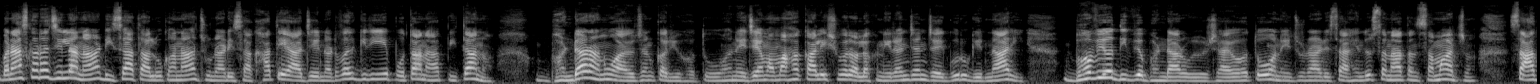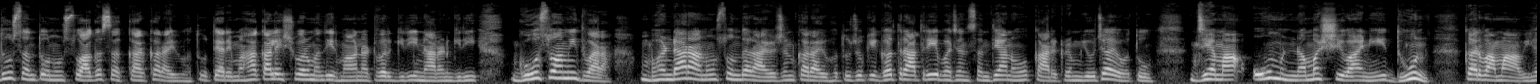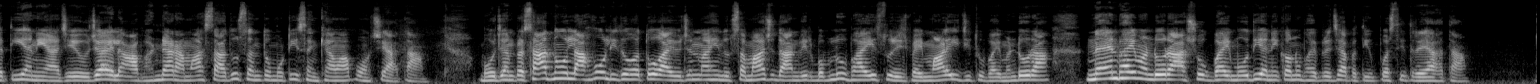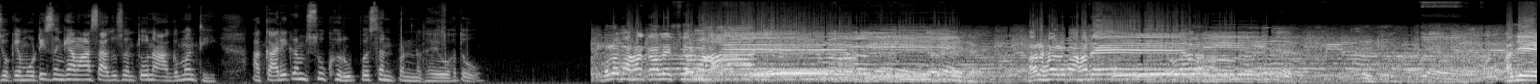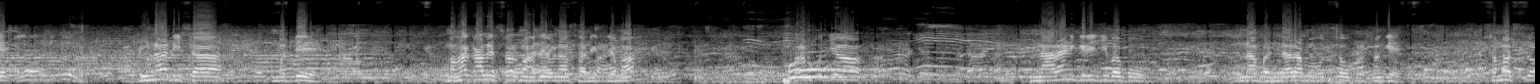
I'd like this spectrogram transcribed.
બનાસકાંઠા જિલ્લાના ડીસા તાલુકાના જૂના ડીસા ખાતે આજે નટવરગીરીએ પોતાના પિતાના ભંડારાનું આયોજન કર્યું હતું અને જેમાં મહાકાલેશ્વર, અલખ નિરંજન, જય ગુરુ ગિરનારી, ભવ્ય દિવ્ય ભંડારો યોજાયો હતો અને જૂના ડીસા હિન્દુ સનાતન સમાજના સાધુ સંતોનું સ્વાગત સત્કાર કરાયું હતું. ત્યારે મહાકાલેશ્વર મંદિરમાં નટવરગીરી, નારણગીરી, ગોસ્વામી દ્વારા ભંડારાનું સુંદર આયોજન કરાયું હતું, જોકે ગત રાત્રે ભજન સંધ્યાનો કાર્યક્રમ યોજાયો હતો, જેમાં ઓમ નમઃ શિવાયની ધૂન કરવામાં આવી હતી અને આજે યોજાયેલા આ ભંડારામાં સાધુ સંતો મોટી સંખ્યામાં પહોંચ્યા હતા. ભોજન પ્રસાદનો લાહવો લીધો હતો. આયોજનમાં હિન્દુ સમાજ, દાનવીર બબલુભાઈ, સુરેશભાઈ માળી, જીતુભાઈ મંડોરા, નયનભાઈ મંડોરા, અશોકભાઈ મોદી અને કનુભાઈ પ્રજાપતિ ઉપસ્થિત રહ્યા હતા. જોકે મોટી સંખ્યામાં સાધુ સંતોના આગમનથી આ કાર્યક્રમ સુખરૂપ સંપન્ન થયો હતો. બોલો મહાકાલેશ્વર મહાદેવ. હર હર મહાદેવ. આજે જૂના ડીસા મધ્યે મહાકાલેશ્વર મહાદેવના સાનિધ્યમાં પરમ પૂજ્ય નારાયણગીરીજી બાપુના ભંડારા મહોત્સવ પ્રસંગે સમસ્ત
